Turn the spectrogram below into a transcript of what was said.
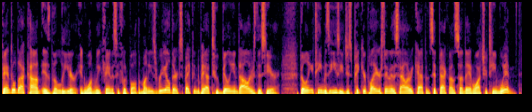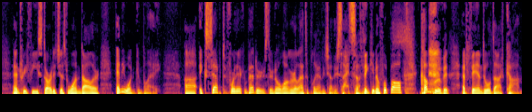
Fanduel.com is the leader in one week fantasy football. The money's real. They're expecting to pay out $2 billion this year. Building a team is easy. Just pick your player, stand under the salary cap, and sit back on Sunday and watch your team win. Entry fees start at just $1. Anyone can play uh, except for their competitors. They're no longer allowed to play on each other's sides. So think you know football? Come prove it at fanduel.com.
